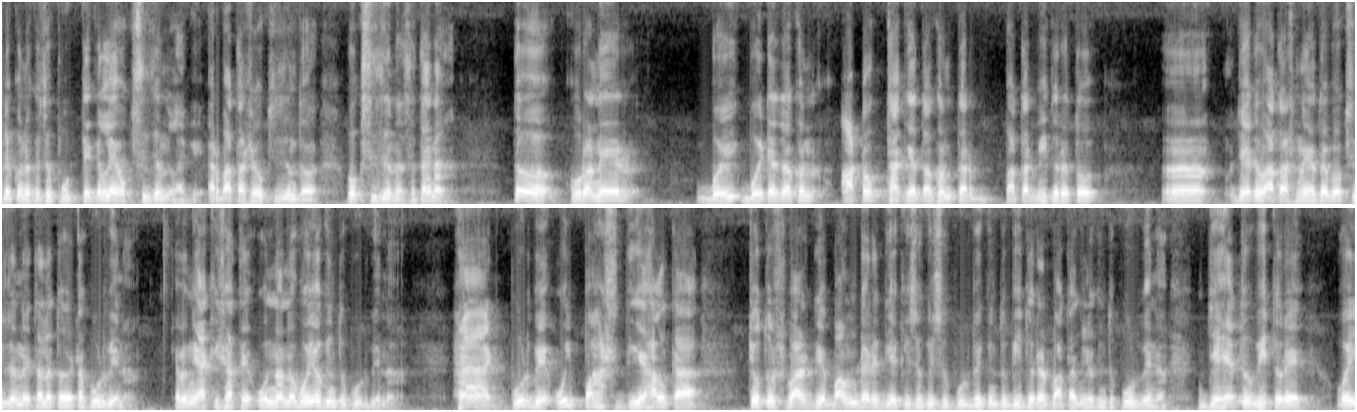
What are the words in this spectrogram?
যে কোনো কিছু পুড়তে গেলে অক্সিজেন লাগে, আর বাতাসে অক্সিজেন তো অক্সিজেন আছে, তাই না? তো কোরআনের বই, বইটা যখন আটক থাকে, তখন তার পাতার ভিতরে তো যেহেতু বাতাস নেই, অতএব অক্সিজেন নেই, তাহলে তো এটা পুড়বে না। এবং একই সাথে অন্যান্য বইও কিন্তু পুড়বে না। হ্যাঁ পুড়বে, ওই পাশ দিয়ে হালকা চতুষ্পাশ দিয়ে বাউন্ডারি দিয়ে কিছু কিছু পুড়বে, কিন্তু ভিতরের পাতাগুলো কিন্তু পুড়বে না। যেহেতু ভিতরে ওই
